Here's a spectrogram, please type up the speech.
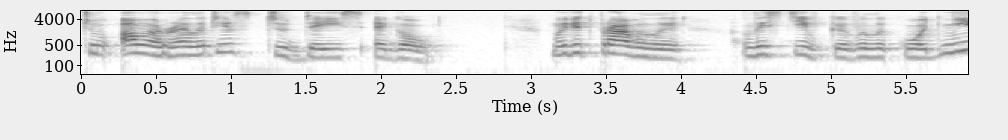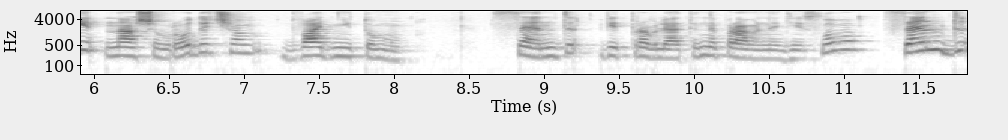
to our relatives two days ago. Ми відправили листівки великодні нашим родичам два дні тому. Send – відправляти неправильне дієслово. Send,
